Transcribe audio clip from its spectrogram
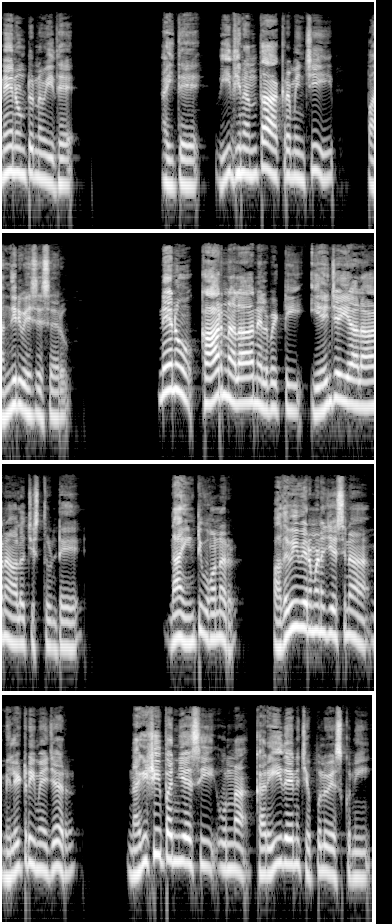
నేనుంటున్న వీధే. అయితే వీధినంతా ఆక్రమించి పందిరి వేసేశారు. నేను కార్ను అలా నిలబెట్టి ఏం చెయ్యాలా అని ఆలోచిస్తుంటే నా ఇంటి ఓనర్ పదవీ విరమణ చేసిన మిలిటరీ మేజర్ నగిషీ పనిచేసి ఉన్న ఖరీదైన చెప్పులు వేసుకుని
